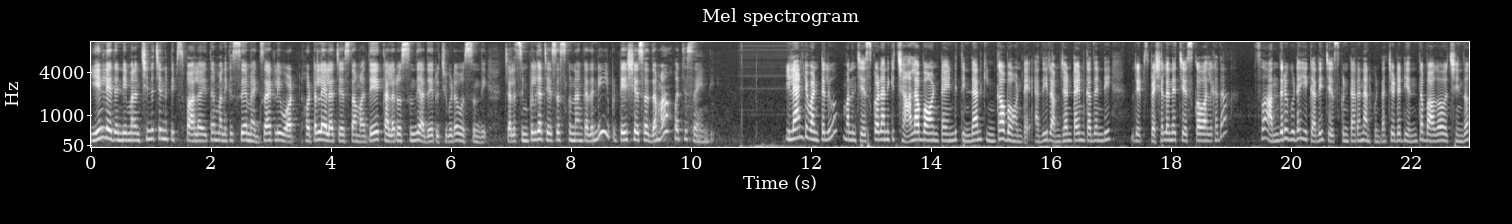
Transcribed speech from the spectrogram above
ఏం లేదండి మనం చిన్న చిన్న టిప్స్ ఫాలో అయితే మనకి సేమ్ ఎగ్జాక్ట్లీ హోటల్లో ఎలా చేస్తాం అదే కలర్ వస్తుంది అదే రుచి కూడా వస్తుంది. చాలా సింపుల్గా చేసేసుకున్నాం కదండి. ఇప్పుడు టేస్ట్ చేసేద్దామా? వచ్చేసేయండి. ఇలాంటి వంటలు మనం చేసుకోవడానికి చాలా బాగుంటాయండి తినడానికి ఇంకా బాగుంటాయి. అది రంజాన్ టైం కదండి రేపు స్పెషల్ అనేది చేసుకోవాలి కదా. సో అందరూ కూడా ఈ కర్రీ చేసుకుంటారని అనుకుంటాను. చూడండి ఎంత బాగా వచ్చిందో.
